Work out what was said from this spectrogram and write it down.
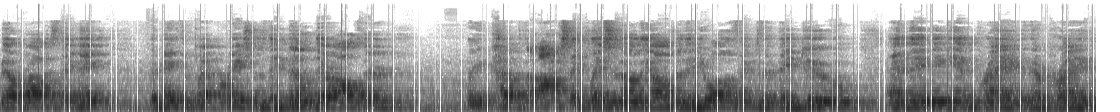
Baal prophets, they make they make the preparations, they build their altar, they cut up the ox, they place it on the altar, they do all the things that they do, and they begin praying, and they're praying,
